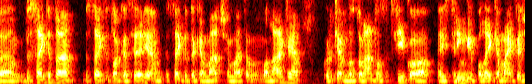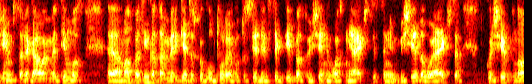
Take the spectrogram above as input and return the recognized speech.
e, visai kita, visai kitokia serija, visai kitokie mačai, matėm Monakė, kur Kevinas Durantas atvyko, aistringai palaikė Maiką Džeimsą, reagavo į metimus. E, man patinka ta amerikietiška kultūra, jeigu tu sėdi vis tiek vypė, tu išėjai vos ne aikštė, ten išėdavo į aikštę, kur šiaip, nu,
